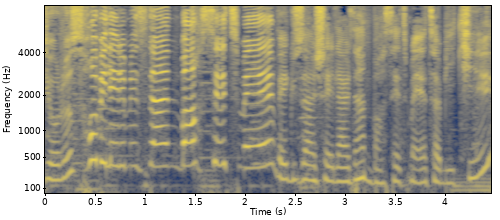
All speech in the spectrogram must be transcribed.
ediyoruz. Hobilerimizden bahsetmeye ve güzel şeylerden bahsetmeye tabii ki.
